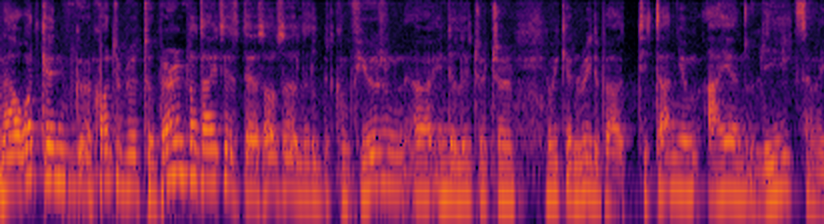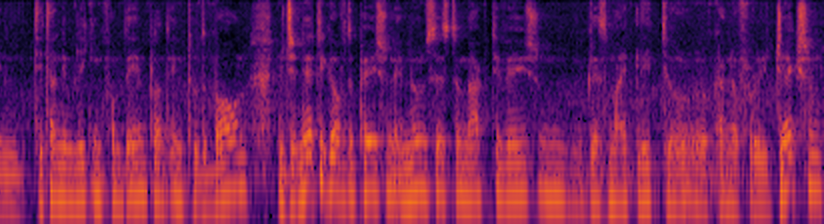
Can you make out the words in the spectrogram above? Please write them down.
Now, what can contribute to periimplantitis? There's also a little bit confusion uh, in the literature. We can read about titanium ion leaks, I mean, titanium leaking from the implant into the bone, the genetic of the patient, immune system activation. This might lead to kind of rejection.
